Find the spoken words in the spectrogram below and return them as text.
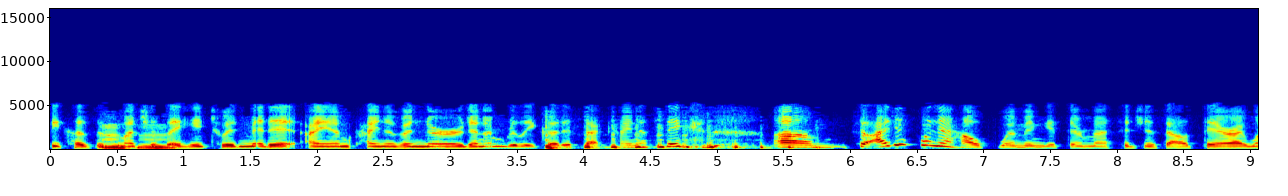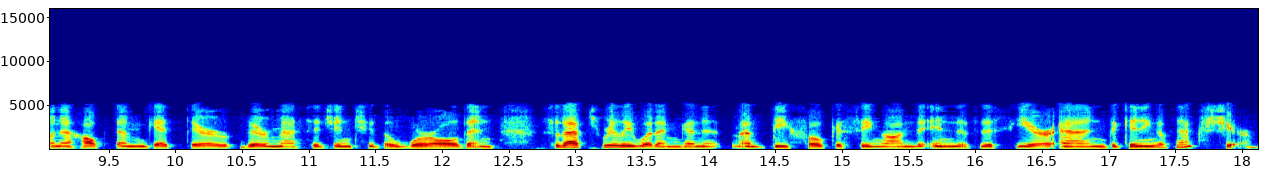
because as mm-hmm. much as mm-hmm. I hate to admit it, I am kind of a nerd and I'm really good at that kind of thing. um, so I just want to help women get their messages out there. I want to help them get their their message into the world, and so that's really what I'm going to uh, be focusing on the end of this year and beginning of next year.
